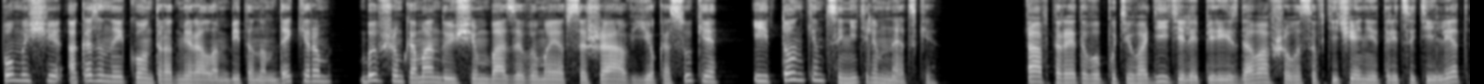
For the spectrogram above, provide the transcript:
помощи, оказанной контр-адмиралом Биттоном Деккером, бывшим командующим базы ВМФ США в Йокосуке и тонким ценителем Нецки. Авторы этого путеводителя, переиздававшегося в течение 30 лет,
